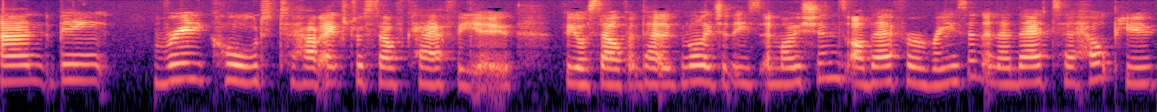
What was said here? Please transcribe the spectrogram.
and being really called to have extra self-care for you for yourself and to acknowledge that these emotions are there for a reason and they're there to help you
